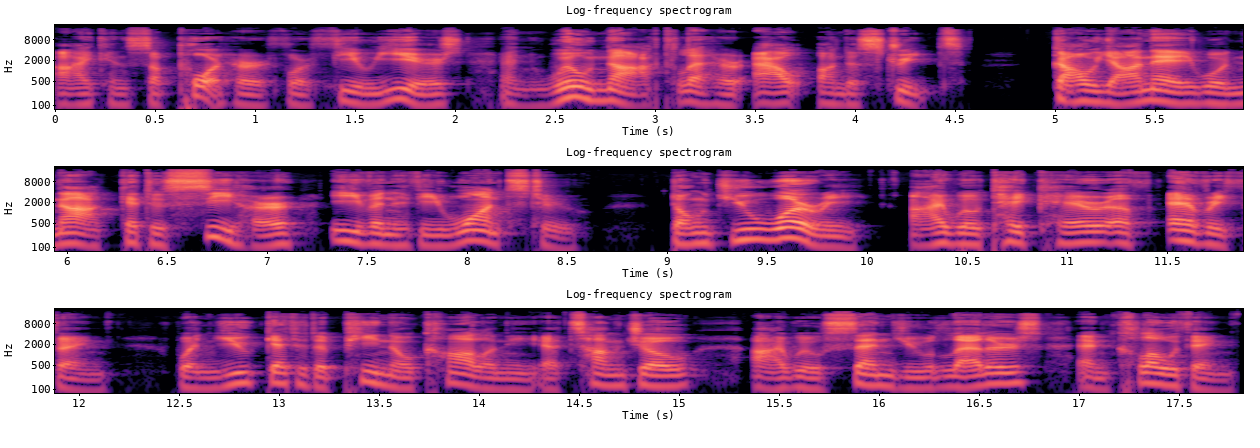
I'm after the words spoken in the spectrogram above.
I can support her for a few years and will not let her out on the streets. Gao Yanei will not get to see her even if he wants to. Don't you worry, I will take care of everything. When you get to the penal colony at Cangzhou, I will send you letters and clothing.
